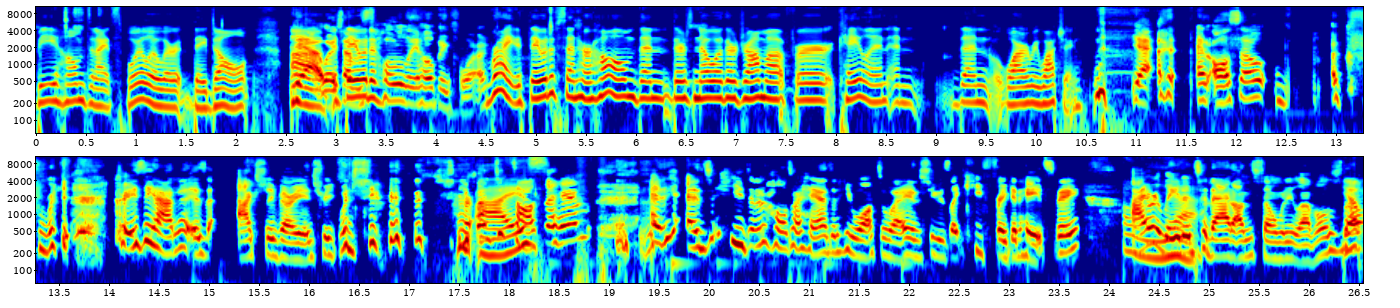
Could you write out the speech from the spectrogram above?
B home tonight, spoiler alert, they don't. yeah, Um, which if they I was totally hoping for. right, if they would have sent her home, then there's no other drama for Caelynn, and then why are we watching? Yeah, and also a cra- crazy Hannah is actually very intrigued when she, she went eyes. to talk to him, and he, and he didn't hold her hand, and he walked away, and she was like, "He freaking hates me." Oh, I related Oh, yeah. to that on so many levels. Yep.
